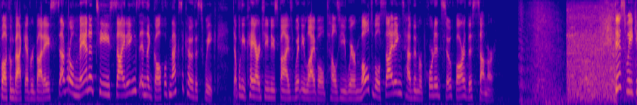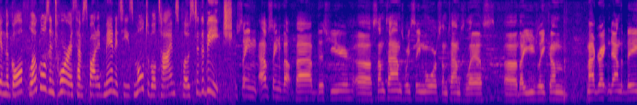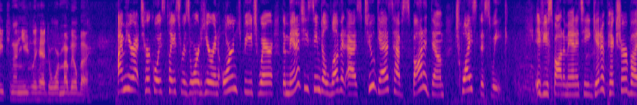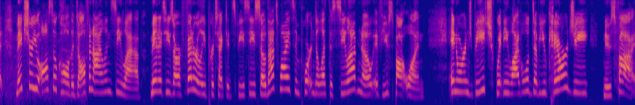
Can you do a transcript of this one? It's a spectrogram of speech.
Welcome back, everybody. Several manatee sightings in the Gulf of Mexico this week. WKRG News 5's Whitney Leibel tells you where multiple sightings have been reported so far this summer. This week in the Gulf, locals and tourists have spotted manatees multiple times close to the beach. I've seen, I've seen about five this year. Uh, sometimes we see more, sometimes less. Uh, they usually come migrating down the beach and then usually head toward Mobile Bay. I'm here at Turquoise Place Resort here in Orange Beach where the manatees seem to love it as two guests have spotted them twice this week. If you spot a manatee, get a picture, but make sure you also call the Dauphin Island Sea Lab. Manatees are federally protected species, so that's why it's important to let the Sea Lab know if you spot one. In Orange Beach, Whitney Leibel, WKRG, News 5.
